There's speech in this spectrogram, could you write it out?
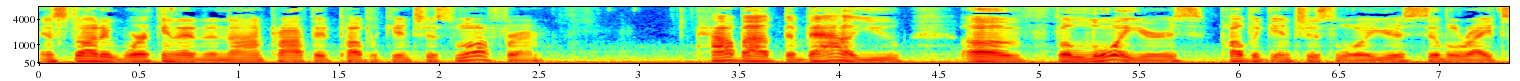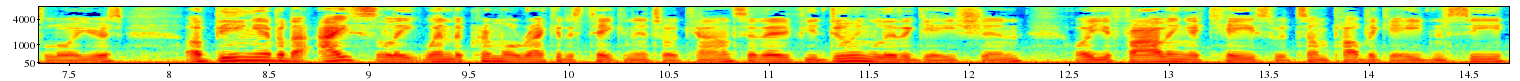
and started working at a nonprofit public interest law firm how about the value of the lawyers, public interest lawyers, civil rights lawyers, of being able to isolate when the criminal record is taken into account so that if you're doing litigation or you're filing a case with some public agency,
